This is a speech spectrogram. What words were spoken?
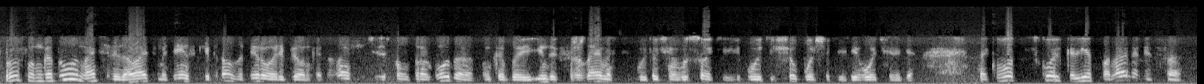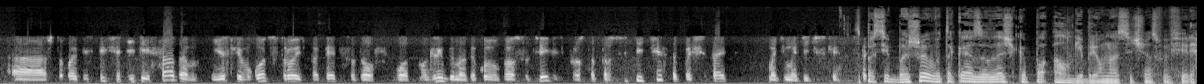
В прошлом году начали давать материнский капитал за первого ребенка. Это значит, что через полтора года ну, как бы индекс рождаемости будет очень высокий и будет еще больше детей в очереди. Так вот, сколько лет понадобится, а, чтобы обеспечить детей садом, если в год строить по пять садов? Вот, могли бы на такой вопрос ответить, просто просветить, чисто посчитать математически. Спасибо большое. Вот такая задачка по алгебре у нас сейчас в эфире.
